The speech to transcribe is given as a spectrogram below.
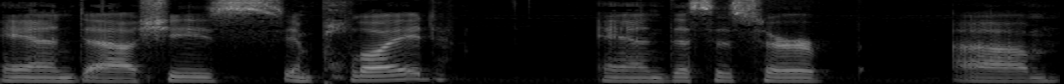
and uh, she's employed, and this is her um,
